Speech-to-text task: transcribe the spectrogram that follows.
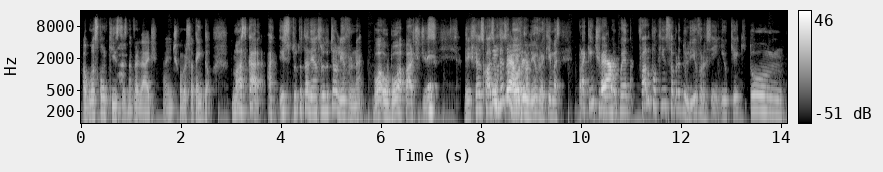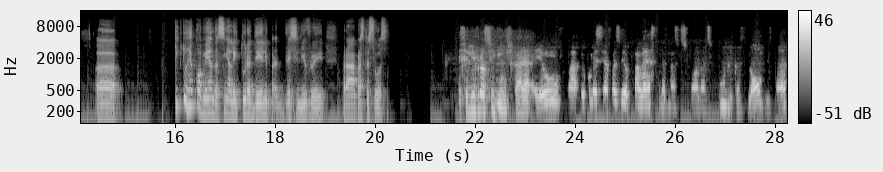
algumas conquistas, na verdade. A gente conversou até então. Mas, cara, isso tudo tá dentro do teu livro, né? Boa, ou boa parte disso. A gente fez quase um resumão é, do livro aqui, mas para quem estiver é. acompanhando, fala um pouquinho sobre o do livro, assim, e o que que tu... Uh, o que, que tu recomenda, assim, a leitura dele, pra, desse livro aí, para as pessoas? Esse livro é o seguinte, cara, eu, eu comecei a fazer palestras nas escolas públicas de Londres, né,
